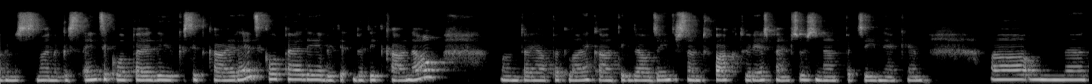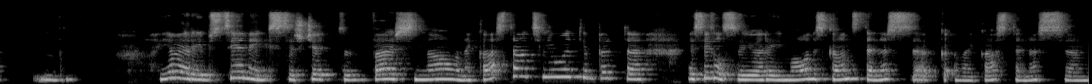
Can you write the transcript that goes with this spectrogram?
Agnes Managas enciklopēdiju, kas it kā ir enciklopēdija, bet, bet it kā nav. Un tajā pat laikā tik daudz interesantu faktu ir iespējams uzzināt par dzīvniekiem. Uh, un, ievērības cienīgs šķiet vairs nav nekas tāds ļoti, bet uh, es izlasīju arī Monas Kanstenes vai Kastenes um,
